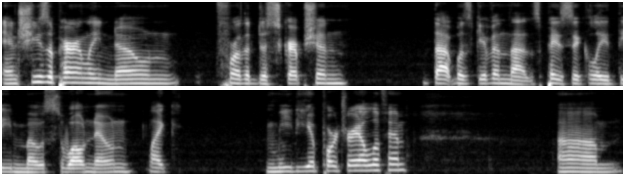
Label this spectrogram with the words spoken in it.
and she's apparently known for the description that was given that's basically the most well known like media portrayal of him. Um,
